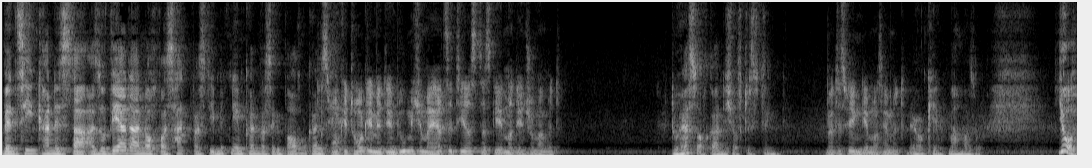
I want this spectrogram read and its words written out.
Benzinkanister. Also wer da noch was hat, was die mitnehmen können, was sie gebrauchen können. Das Walkie-Talkie, mit dem du mich immer herzitierst, das geben wir denen schon mal mit. Du hörst auch gar nicht auf das Ding. Na, deswegen geben wir es ja mit. Ja, okay, machen wir so. Jo,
